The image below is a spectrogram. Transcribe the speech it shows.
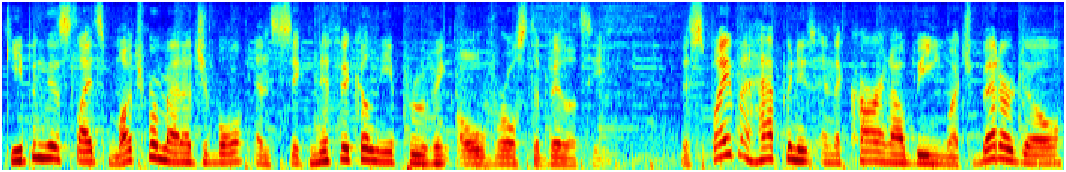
keeping the slides much more manageable and significantly improving overall stability. Despite my happiness and the car now being much better though,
